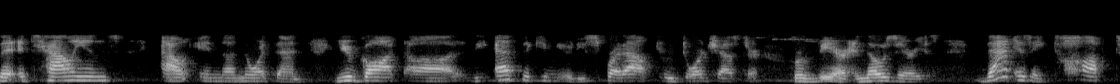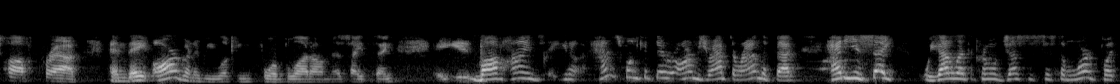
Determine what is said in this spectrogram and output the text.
the Italians out in the north end. You've got uh, the ethnic community spread out through Dorchester, Revere, and those areas. That is a tough, tough crowd, and they are going to be looking for blood on this. I think. Bob Hines, you know, how does one get their arms wrapped around the fact? How do you say we got to let the criminal justice system work, but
